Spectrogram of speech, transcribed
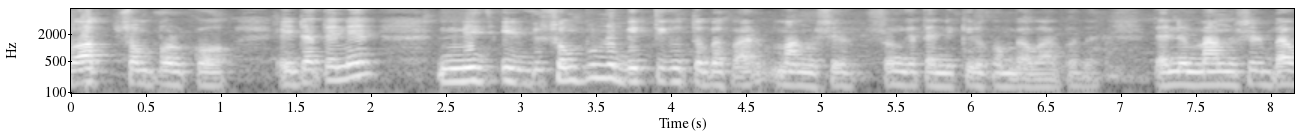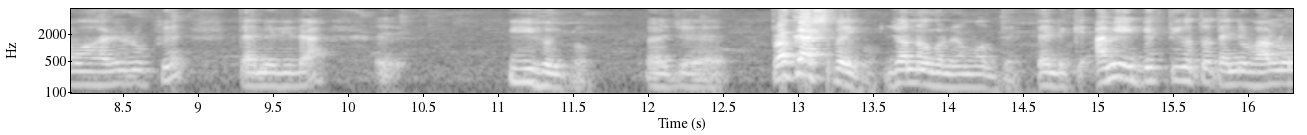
সৎ সম্পর্ক এটা তাইনের নিজ সম্পূর্ণ ব্যক্তিগত ব্যাপার মানুষের সঙ্গে তেনে কীরকম ব্যবহার করবে? তাই নিয়ে মানুষের ব্যবহারের উপরে তাই নিয়ে এরা ই হইব যে প্রকাশ পাইব জনগণের মধ্যে। তাই নাকি আমি এই ব্যক্তিগত তাই ভালো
